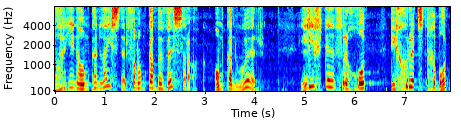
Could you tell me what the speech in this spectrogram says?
waar jy na hom kan luister, van hom kan bewus raak, hom kan hoor. Liefde vir God, die grootste gebod,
